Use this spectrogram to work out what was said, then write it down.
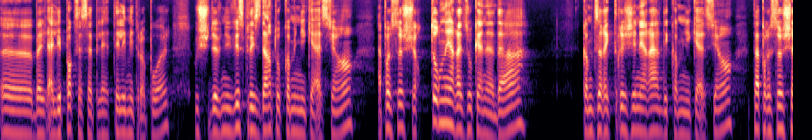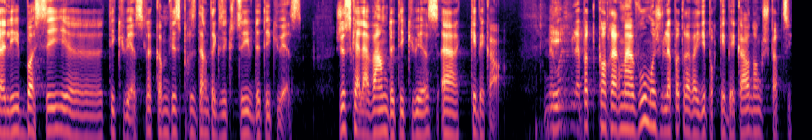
euh, ben, à l'époque, ça s'appelait Télémétropole, où je suis devenue vice-présidente aux communications. Après ça, je suis retournée à Radio-Canada comme directrice générale des communications. Puis après ça, je suis allée bosser euh, TQS, là, comme vice-présidente exécutive de TQS, jusqu'à la vente de TQS à Québécois. Mais moi, je voulais pas, contrairement à vous, moi, je voulais pas travailler pour Québécois, donc je suis parti.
